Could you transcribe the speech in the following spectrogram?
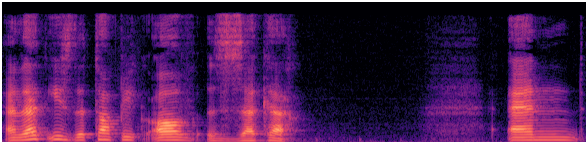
and that is the topic of zakah. And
